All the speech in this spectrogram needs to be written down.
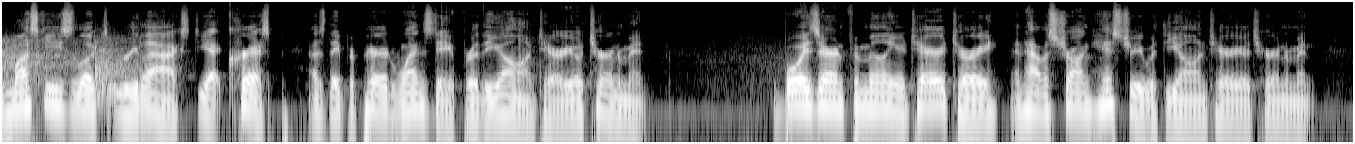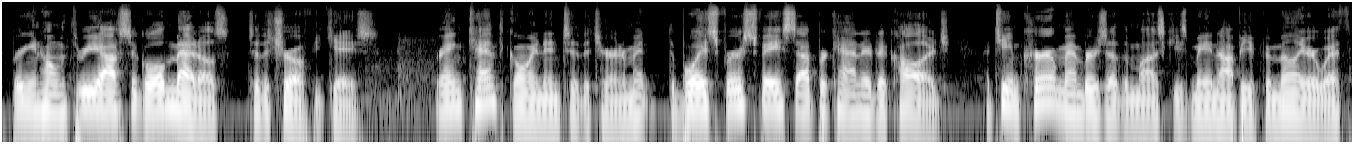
The Muskies looked relaxed yet crisp as they prepared Wednesday for the All Ontario tournament. The boys are in familiar territory and have a strong history with the All Ontario tournament, bringing home three OFSAA gold medals to the trophy case. Ranked 10th going into the tournament, the boys first faced Upper Canada College, a team current members of the Muskies may not be familiar with,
